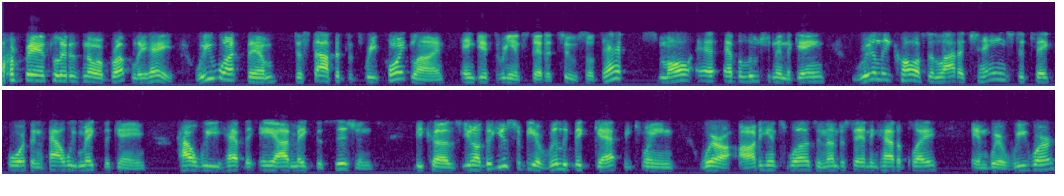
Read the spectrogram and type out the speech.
Our fans let us know abruptly, hey, we want them to stop at the three point line and get three instead of two. So that small evolution in the game really caused a lot of change to take forth in how we make the game, how we have the AI make decisions. Because, you know, there used to be a really big gap between where our audience was and understanding how to play and where we were.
